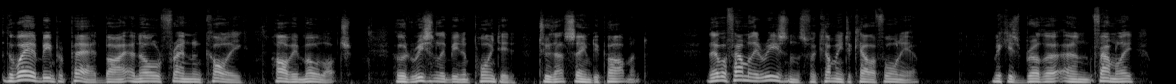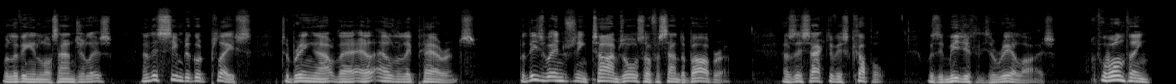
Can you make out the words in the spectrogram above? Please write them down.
The way had been prepared by an old friend and colleague, Harvey Molotch, who had recently been appointed to that same department. There were family reasons for coming to California. Mickey's brother and family were living in Los Angeles, and this seemed a good place to bring out their elderly parents. But these were interesting times also for Santa Barbara, as this activist couple was immediately to realize. For one thing,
